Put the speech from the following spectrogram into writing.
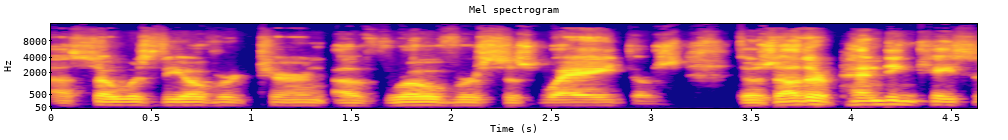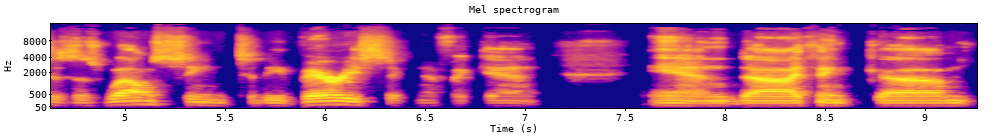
Uh, so was the overturn of Roe versus Wade. Those those other pending cases as well seem to be very significant. And uh, I think um,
